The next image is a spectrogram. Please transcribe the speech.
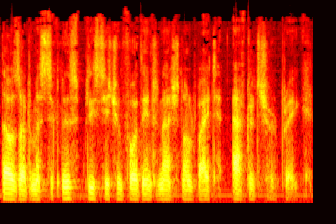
That was our domestic news. Please stay tuned for the international right after the short break.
